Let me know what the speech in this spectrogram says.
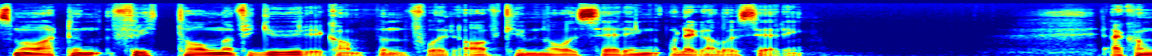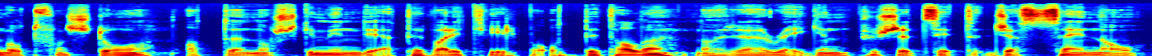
som har vært en frittalende figur i kampen for avkriminalisering og legalisering. Jeg kan godt forstå at norske myndigheter var i tvil på 80-tallet, når Reagan pushet sitt Just Say No,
